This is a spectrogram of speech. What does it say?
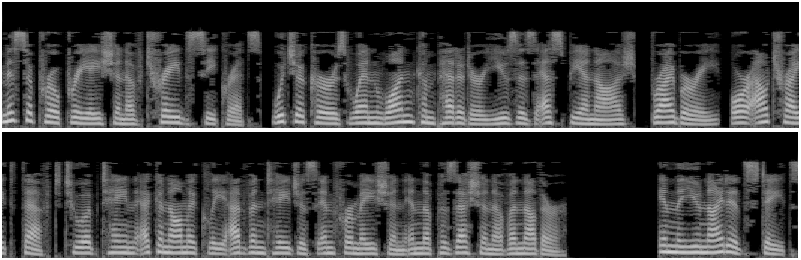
Misappropriation of trade secrets, which occurs when one competitor uses espionage, bribery, or outright theft to obtain economically advantageous information in the possession of another. In the United States,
